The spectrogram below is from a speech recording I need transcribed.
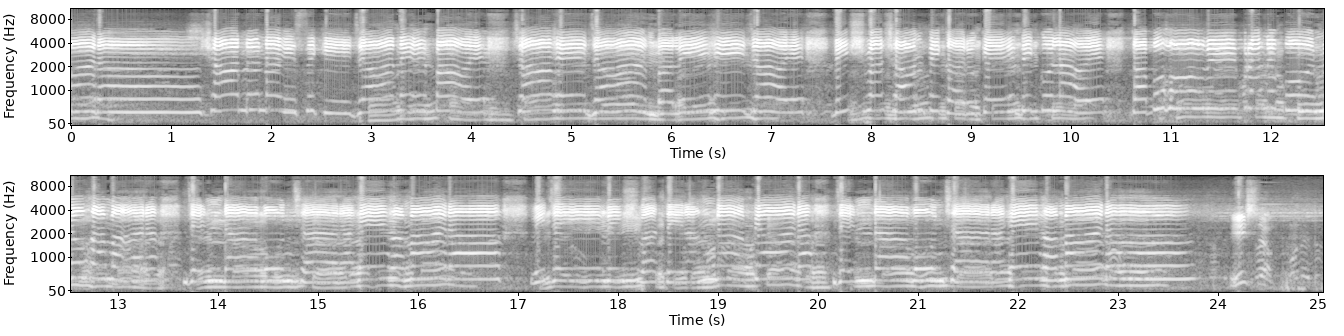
विश्व तिरंगा प्यारा झंडा ऊँचा रहे हमारा ईश्वर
